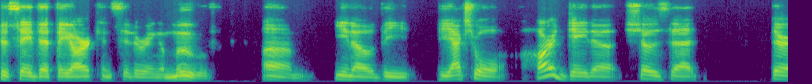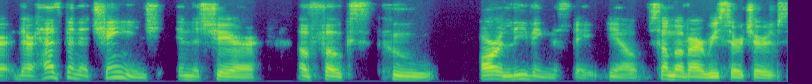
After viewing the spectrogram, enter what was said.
to say that they are considering a move um, you know, the the actual hard data shows that there there has been a change in the share of folks who are leaving the state. You know, some of our researchers,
